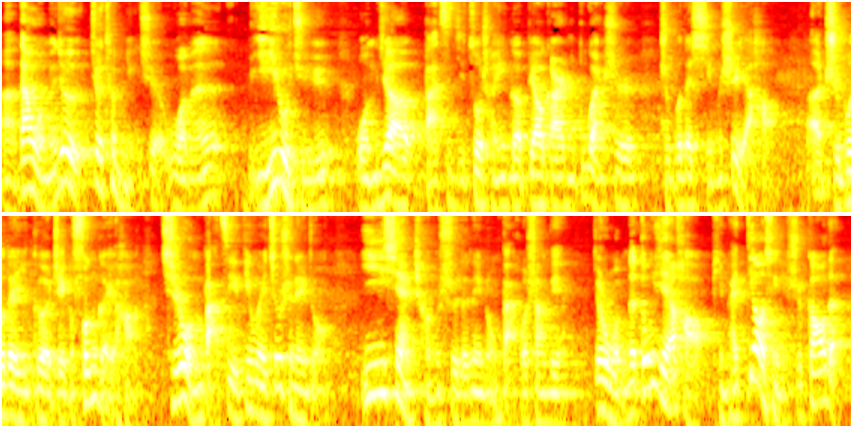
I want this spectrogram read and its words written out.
啊，但我们就就特别明确，我们一入局，我们就要把自己做成一个标杆，你不管是直播的形式也好。呃，直播的一个这个风格也好，其实我们把自己定位就是那种一线城市的那种百货商店，就是我们的东西也好，品牌调性也是高的，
